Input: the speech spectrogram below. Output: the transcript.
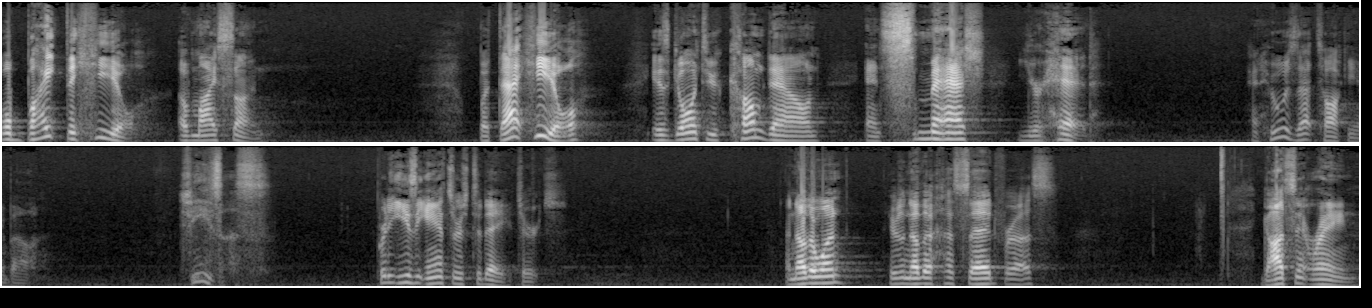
will bite the heel of my son. But that heel is going to come down and smash your head. And who is that talking about? Jesus. Pretty easy answers today, church. Another one. Here's another chesed for us. God sent rain.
